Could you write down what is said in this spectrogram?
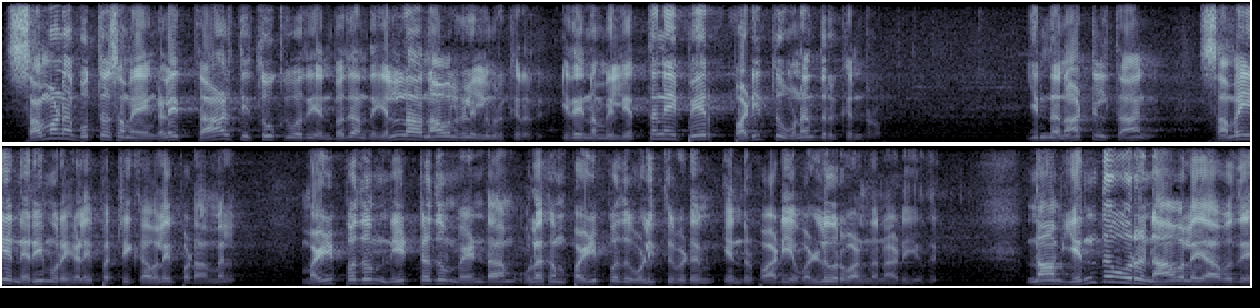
சமண புத்த சமயங்களை தாழ்த்தி தூக்குவது என்பது அந்த எல்லா நாவல்களிலும் இருக்கிறது. இதை நம்மில் எத்தனை பேர் படித்து உணர்ந்திருக்கின்றோம். இந்த நாட்டில் தான் சமய நெறிமுறைகளை பற்றி கவலைப்படாமல் மழிப்பதும் நீட்டதும் வேண்டாம் உலகம் பழிப்பது ஒழித்துவிடும் என்று பாடிய வள்ளுவர் வாழ்ந்த நாடு இது. நாம் எந்த ஒரு நாவலையாவது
